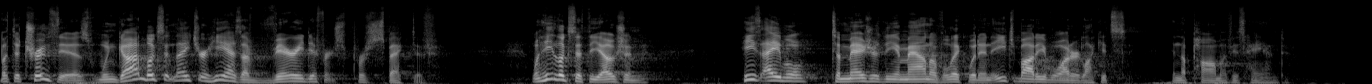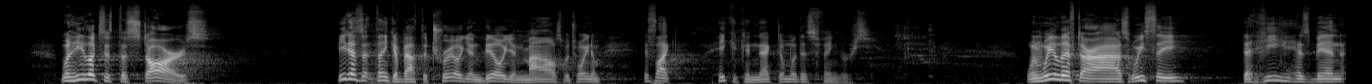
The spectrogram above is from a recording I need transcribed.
But the truth is, when God looks at nature, He has a very different perspective. When He looks at the ocean, He's able to measure the amount of liquid in each body of water like it's in the palm of His hand. When He looks at the stars, He doesn't think about the trillion, billion miles between them. It's like He can connect them with His fingers. When we lift our eyes, we see that He has been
